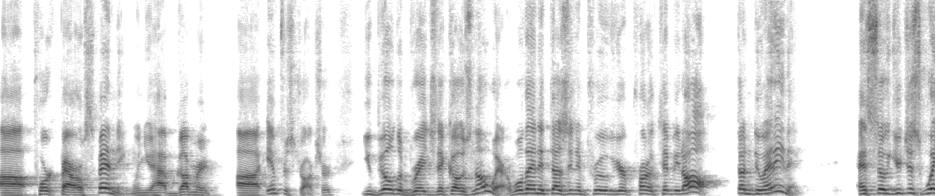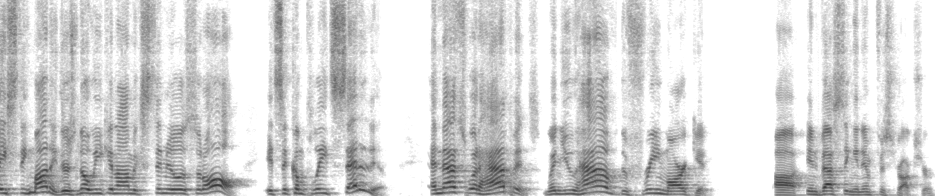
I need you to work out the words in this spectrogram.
uh, pork barrel spending. When you have government uh, infrastructure, you build a bridge that goes nowhere. Well, then it doesn't improve your productivity at all. Doesn't do anything. And so you're just wasting money. There's no economic stimulus at all. It's a complete sedative. And that's what happens when you have the free market uh, investing in infrastructure.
